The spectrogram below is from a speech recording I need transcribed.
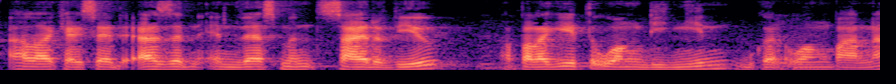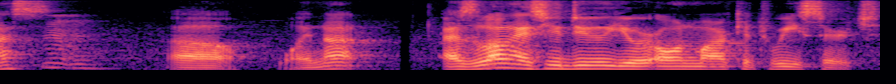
uh, like I said, as an investment side of view, apalagi itu uang dingin bukan uang panas, Mm-mm. uh, why not? As long as you do your own market research.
